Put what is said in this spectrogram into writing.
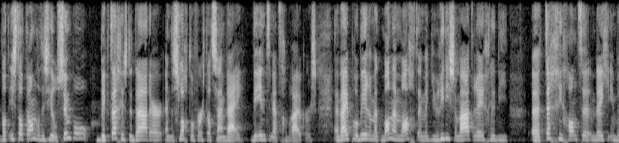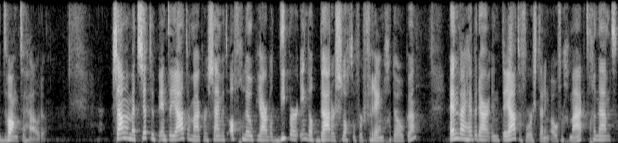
wat is dat dan? Dat is heel simpel. Big Tech is de dader en de slachtoffers, dat zijn wij, de internetgebruikers. En wij proberen met man en macht en met juridische maatregelen die uh, techgiganten een beetje in bedwang te houden. Samen met setup en theatermakers zijn we het afgelopen jaar wat dieper in dat dader-slachtoffer frame gedoken. En wij hebben daar een theatervoorstelling over gemaakt, genaamd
